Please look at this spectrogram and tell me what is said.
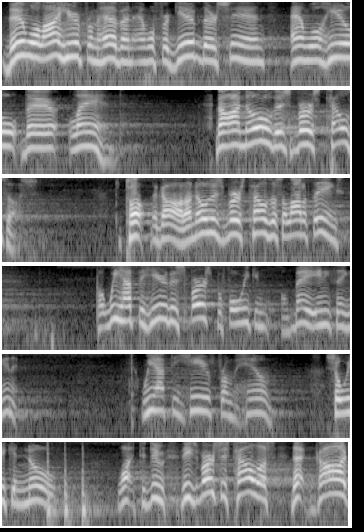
then will I hear from heaven and will forgive their sin and will heal their land. Now, I know this verse tells us to talk to God. I know this verse tells us a lot of things, but we have to hear this first before we can obey anything in it. We have to hear from Him so we can know what to do. These verses tell us that God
